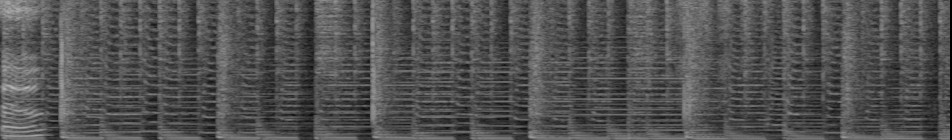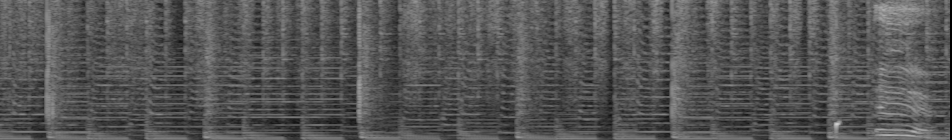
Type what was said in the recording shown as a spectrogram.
어. 으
